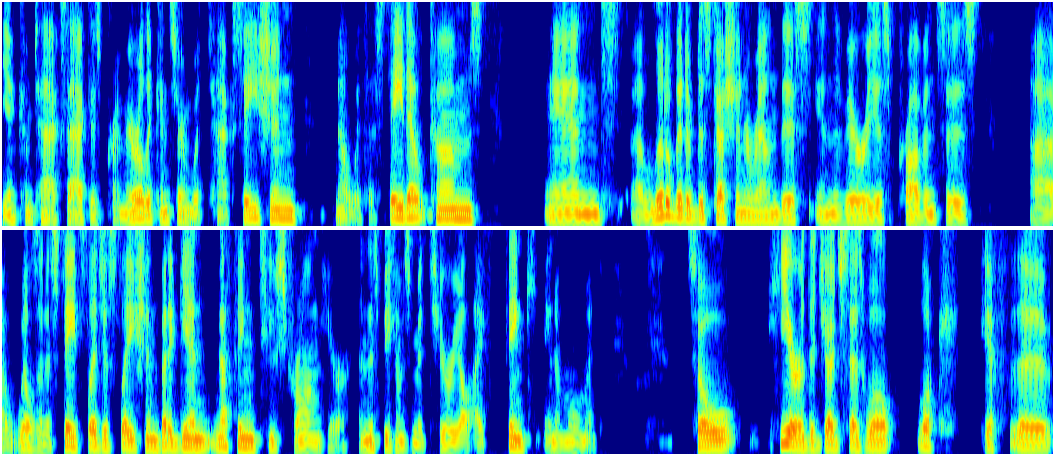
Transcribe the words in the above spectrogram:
the Income Tax Act is primarily concerned with taxation, not with estate outcomes, and a little bit of discussion around this in the various provinces, uh, wills and estates legislation, but again, nothing too strong here. And this becomes material, I think, in a moment. So here the judge says, well, look, if the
